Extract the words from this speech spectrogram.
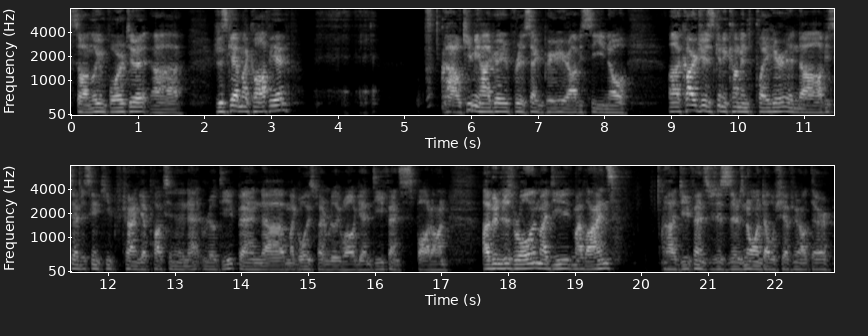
so I'm looking forward to it. Uh, just get my coffee in. Uh, keep me hydrated for the second period here. Obviously, you know, uh, cartridge is going to come into play here, and uh, obviously I'm just going to keep trying to get pucks into the net real deep. And uh, my goalie's playing really well again. Defense spot on. I've been just rolling my D my lines. Uh, defense is just there's no one double shifting out there.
